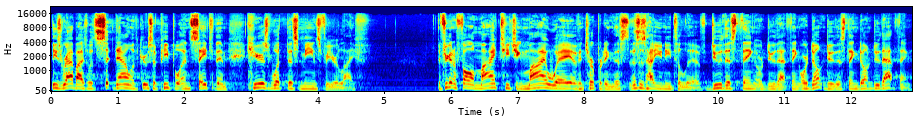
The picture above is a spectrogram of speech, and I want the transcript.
These rabbis would sit down with groups of people and say to them, Here's what this means for your life. If you're going to follow my teaching, my way of interpreting this, this is how you need to live. Do this thing or do that thing, or don't do this thing, don't do that thing.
